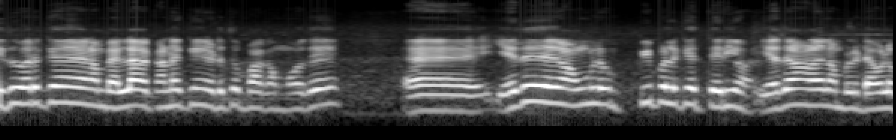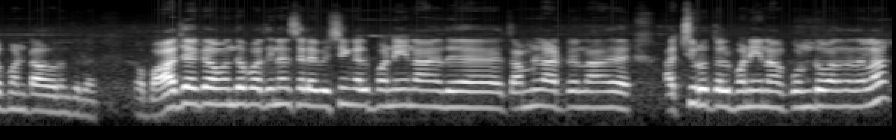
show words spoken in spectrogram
இது வரைக்கும் நம்ம எல்லா கணக்கையும் எடுத்து பார்க்கும்போது எது அவங்களுக்கு பீப்புளுக்கே தெரியும். எதனால நம்மளுக்கு டெவலப்மெண்ட் ஆகுறதுல இப்போ பாஜக வந்து பார்த்திங்கன்னா சில விஷயங்கள் பண்ணி நான் இது தமிழ்நாட்டில் நான் அச்சுறுத்தல் பண்ணி நான் கொண்டு வந்ததெல்லாம்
